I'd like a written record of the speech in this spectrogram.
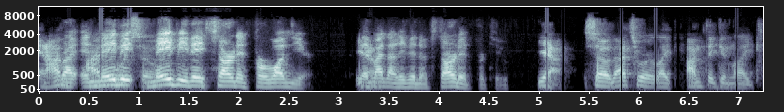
And I'm right. And I'm maybe so, maybe they started for one year. They might not even have started for two. yeah. So that's where like I'm thinking like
